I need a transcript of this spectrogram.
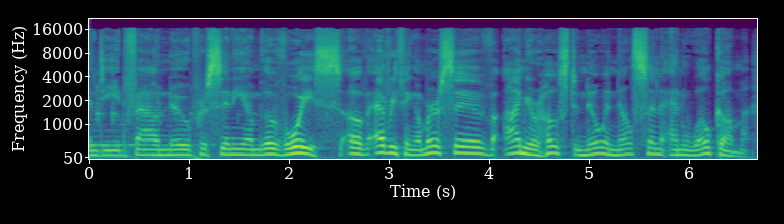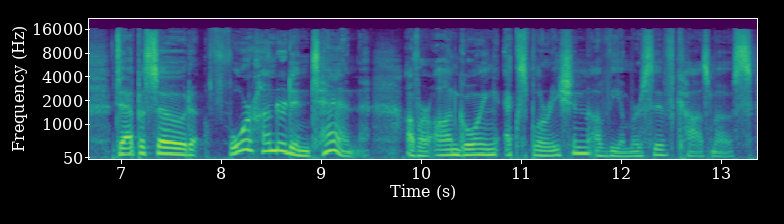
Indeed found No Proscenium, the voice of everything immersive. I'm your host, Noah Nelson, and welcome to episode 410 of our ongoing exploration of the immersive cosmos.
